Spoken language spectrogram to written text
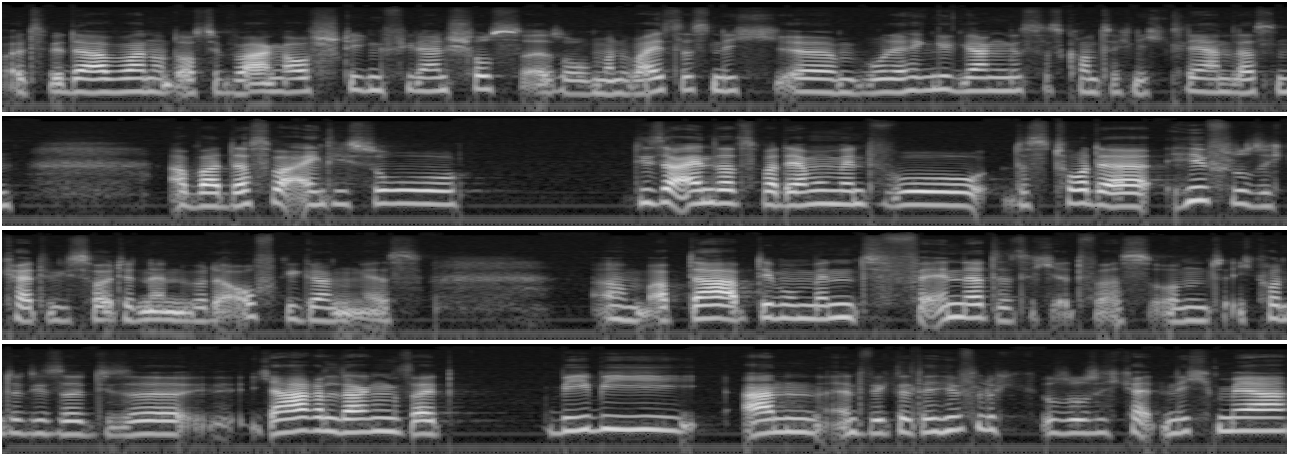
als wir da waren und aus dem Wagen ausstiegen, fiel ein Schuss. Also man weiß es nicht, äh, wo der hingegangen ist. Das konnte sich nicht klären lassen. Aber das war eigentlich so, dieser Einsatz war der Moment, wo das Tor der Hilflosigkeit, wie ich es heute nennen würde, aufgegangen ist. Ähm, ab da, ab dem Moment veränderte sich etwas. Und ich konnte diese, diese jahrelang seit Baby an entwickelte Hilflosigkeit nicht mehr,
